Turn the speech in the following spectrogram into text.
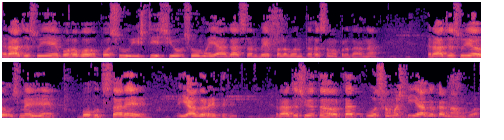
राजसूये बहव पशु इष्टि सोमयागा सर्वे फलवंत समप्रधान। राजसूय, उसमें बहुत सारे याग रहते हैं। राजसूय तो अर्थात वो समष्टि याग का नाम हुआ।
